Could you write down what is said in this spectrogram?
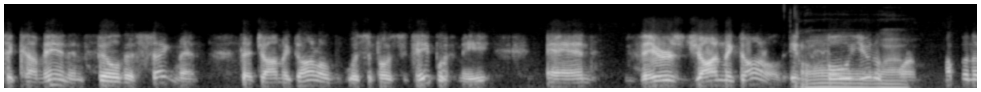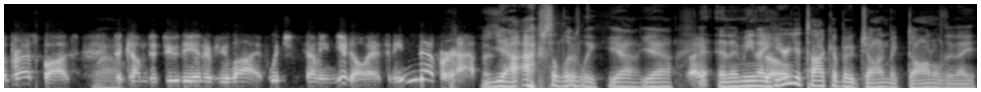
to come in and fill this segment that John McDonald was supposed to tape with me, and there's John McDonald in Oh, full wow. Up in the press box Wow. to come to do the interview live. Which I mean, you know, Anthony, never happened. Yeah, absolutely. Yeah, yeah. Right? And I mean, I hear you talk about John McDonald, and it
